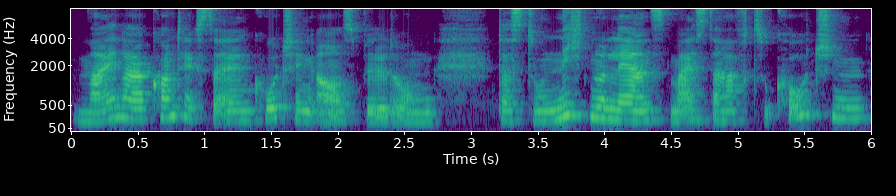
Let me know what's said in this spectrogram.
meiner kontextuellen Coaching-Ausbildung, dass du nicht nur lernst, meisterhaft zu coachen,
